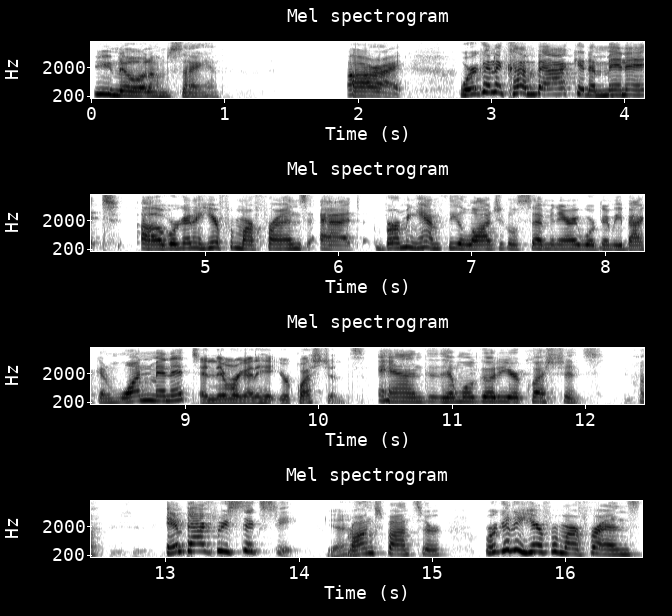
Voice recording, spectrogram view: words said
you know what I'm saying. All right. We're going to come back in a minute. Uh, we're going to hear from our friends at Birmingham Theological Seminary. We're going to be back in one minute. And then we're going to hit your questions. And then we'll go to your questions. Impact 360. Impact 360. Yes. Wrong sponsor. We're going to hear from our friends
